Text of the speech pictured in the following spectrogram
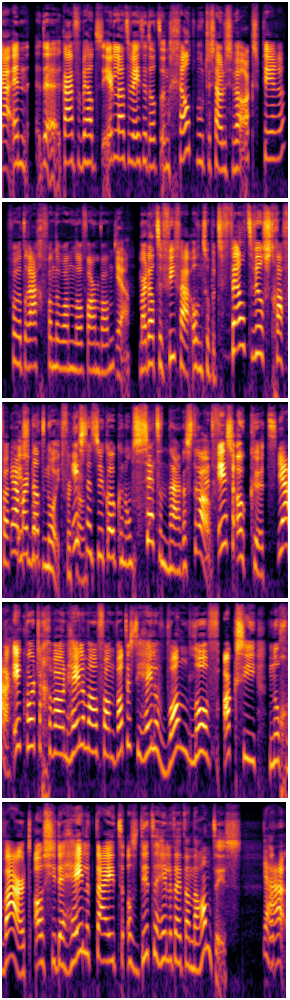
Ja, en de KNVB had dus eerder laten weten dat een geldboete zouden ze wel accepteren voor het dragen van de One Love armband. Ja. Maar dat de FIFA ons op het veld wil straffen, Ja, is maar nog dat nooit vertoond. Is natuurlijk ook een ontzettend nare straf. Het is ook kut. Ja. Maar ik word er gewoon helemaal van. Wat is die hele One Love actie nog waard? Als je de hele tijd, als dit de hele tijd aan de hand is. ja.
